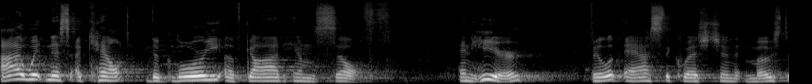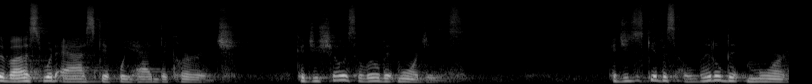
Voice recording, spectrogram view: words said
eyewitness account the glory of God Himself. And here, Philip asked the question that most of us would ask if we had the courage Could you show us a little bit more, Jesus? Could you just give us a little bit more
